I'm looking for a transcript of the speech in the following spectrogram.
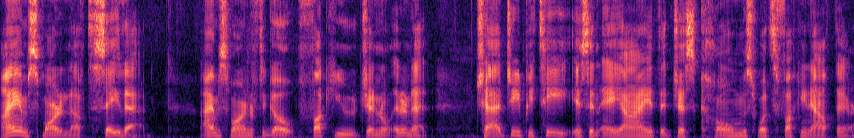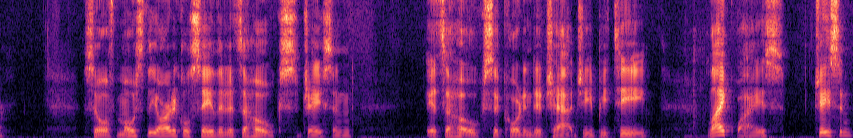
I am smart enough to say that. I am smart enough to go, fuck you, general internet. ChatGPT is an AI that just combs what's fucking out there. So if most of the articles say that it's a hoax, Jason, it's a hoax according to ChatGPT. Likewise, Jason,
